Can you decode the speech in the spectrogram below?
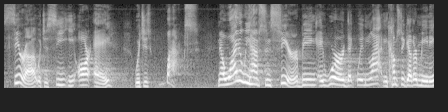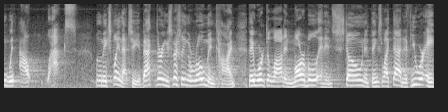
cera, which is C E R A, which is wax. Now, why do we have sincere being a word that in Latin comes together meaning without wax? Well, let me explain that to you. Back during, especially in the Roman time, they worked a lot in marble and in stone and things like that. And if you were a,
